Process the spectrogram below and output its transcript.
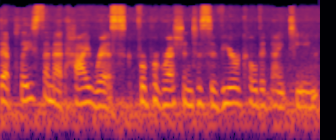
that place them at high risk for progression to severe COVID 19,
